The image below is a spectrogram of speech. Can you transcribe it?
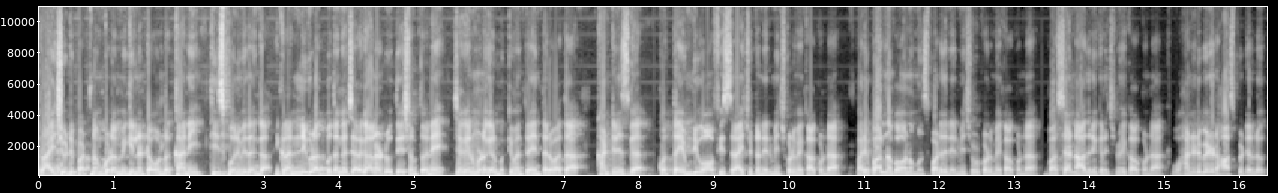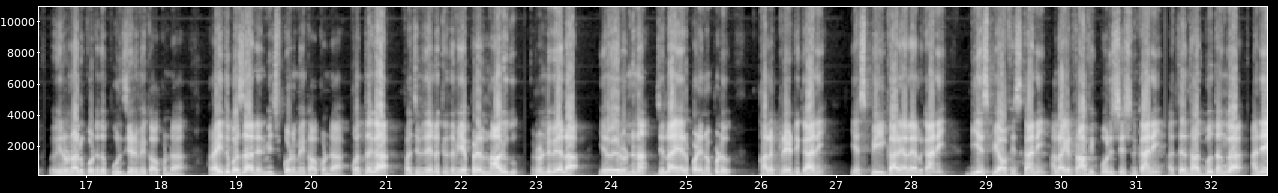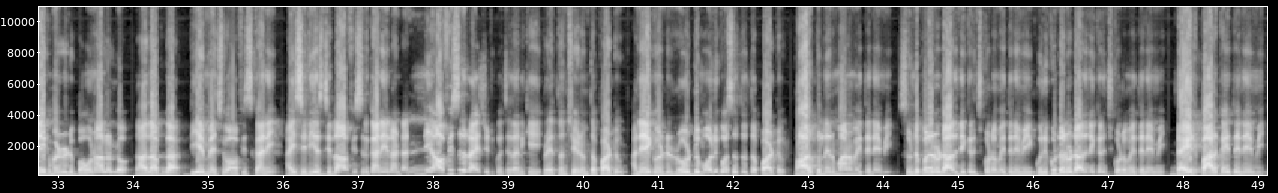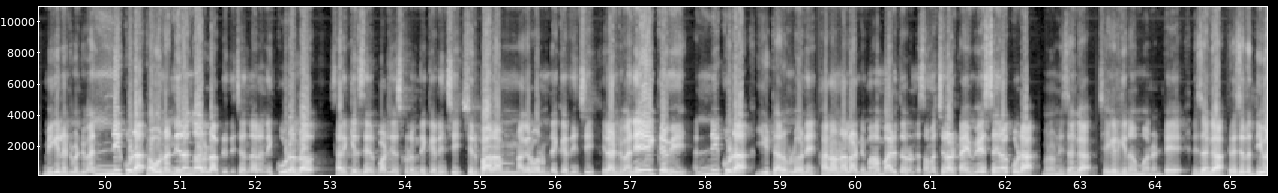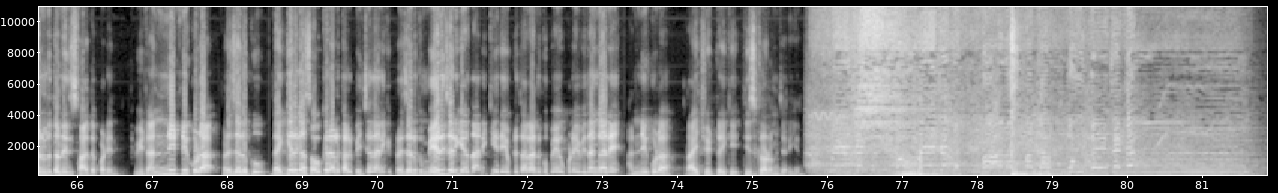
రాయచోటి పట్టణం కూడా మిగిలిన టౌన్లకు కానీ తీసిపోని విధంగా ఇక్కడ అన్ని కూడా అద్భుతంగా జరగాలన్న ఉద్దేశంతోనే జగన్మోహన్ గారు ముఖ్యమంత్రి అయిన తర్వాత కంటిన్యూస్గా కొత్త ఎండిఓ ఆఫీస్ రాయచోటిలో నిర్మించుకోవడమే కాకుండా పరిపాలనా భవనం మున్సిపాలిటీ నిర్మించుకోవడమే కాకుండా బస్ స్టాండ్ ఆధునీకరించడమే కాకుండా హండ్రెడ్ బెడెడ్ హాస్పిటల్ ఇరవై నాలుగు కోట్లతో పూర్తి చేయడమే కాకుండా రైతు బజార్ నిర్మించుకోవడమే కాకుండా కొత్తగా పద్దెనిమిది ఏళ్ళ క్రితం ఏప్రిల్ నాలుగు రెండు వేల ఇరవై రెండున జిల్లా ఏర్పడినప్పుడు కలెక్టరేట్ కానీ ఎస్పీ కార్యాలయాలు కానీ డిఎస్పీ ఆఫీస్ కానీ అలాగే ట్రాఫిక్ పోలీస్ స్టేషన్ కానీ అత్యంత అద్భుతంగా అనేకమైనటువంటి భవనాలలో దాదాపుగా డిఎంహెచ్ఓ ఆఫీస్ కానీ ఐసిడిఎస్ జిల్లా ఆఫీసులు కానీ ఇలాంటి అన్ని ఆఫీసులు రాయచీటికి వచ్చేదానికి ప్రయత్నం చేయడంతో పాటు అనేకమైన రోడ్లు మౌలిక వసతులతో పాటు పార్కుల నిర్మాణం అయితేనేమి సుండపల్లి రోడ్డు ఆధునీకరించుకోవడం అయితేనేమి గునికుంట రోడ్డు ఆధునీకరించుకోవడం అయితేనేమి డైట్ పార్క్ అయితేనేమి మిగిలినటువంటివన్నీ కూడా టౌన్ అన్ని రంగాలలో అభివృద్ధి చెందాలని కూడల్లో సర్కిల్స్ ఏర్పాటు చేసుకోవడం దగ్గర నుంచి శిల్పారామం నగరవనం దగ్గర నుంచి ఇలాంటివి అనేకవి అన్ని కూడా ఈ టర్మ్లోనే కరోనా లాంటి మహమ్మారితో రెండు సంవత్సరాల టైం వేస్ట్ అయినా కూడా మనం నిజంగా చేయగలిగినాము అని అంటే నిజంగా ప్రజల దీవెనలతోనే ఇది సాధ్యపడింది. వీటన్నిటిని కూడా ప్రజలకు దగ్గరగా సౌకర్యాలు కల్పించేదానికి ప్రజలకు మేలు జరిగేదానికి రేపటి తరాలకు ఉపయోగపడే విధంగానే అన్ని కూడా రాయచూట్లోకి తీసుకురావడం జరిగింది.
